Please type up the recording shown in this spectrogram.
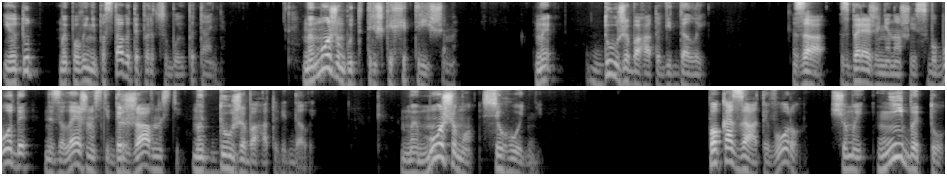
І отут ми повинні поставити перед собою питання. Ми можемо бути трішки хитрішими. Ми дуже багато віддали за збереження нашої свободи, незалежності, державності. Ми дуже багато віддали. Ми можемо сьогодні показати ворогу, що ми нібито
